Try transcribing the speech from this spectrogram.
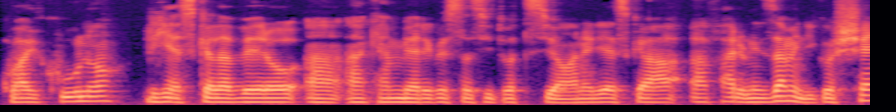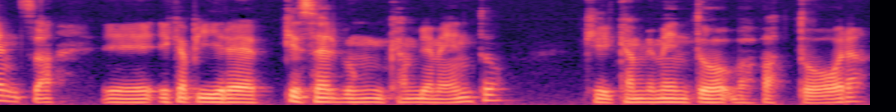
qualcuno riesca davvero a, a cambiare questa situazione, riesca a, fare un esame di coscienza e, e capire che serve un cambiamento, che il cambiamento va fatto ora,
